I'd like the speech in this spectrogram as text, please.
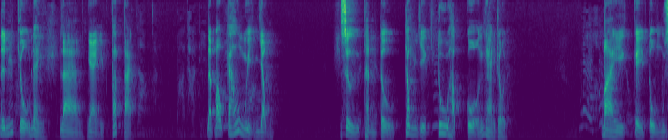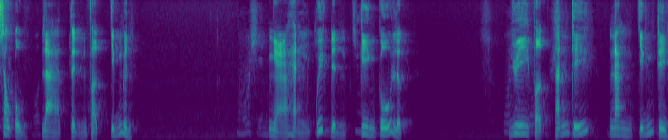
đến chỗ này là Ngài Pháp Tạng đã báo cáo nguyện vọng sự thành tựu trong việc tu học của Ngài rồi. Bài kệ tụng sau cùng là tịnh Phật chứng minh. Ngã hành quyết định kiên cố lực Duy Phật Thánh Trí năng chứng tri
